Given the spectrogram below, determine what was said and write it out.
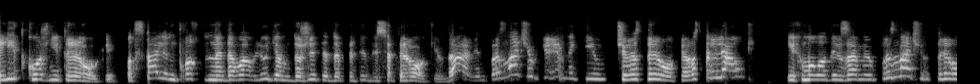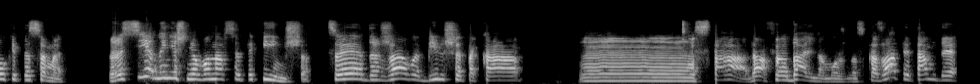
еліт кожні три роки. От Сталін просто не давав людям дожити до 50 років. Да? Він призначив керівників через три роки, розстріляв їх молодих замів, призначив три роки те саме. Росія нинішня вона все таки інша. Це держава більше така стара, да, феодальна, можна сказати, там, де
